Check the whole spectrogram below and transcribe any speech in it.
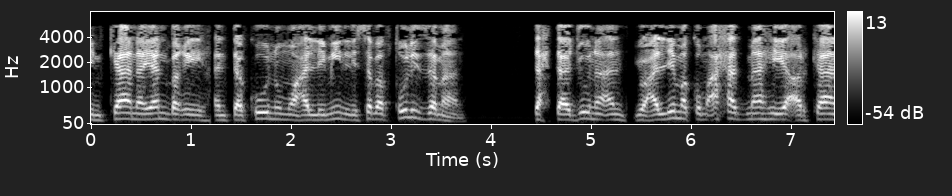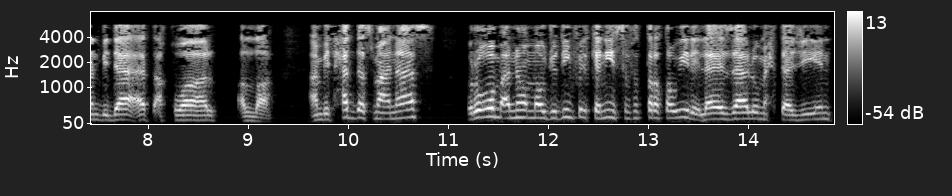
إن كان ينبغي أن تكونوا معلمين لسبب طول الزمان. تحتاجون أن يعلمكم أحد ما هي أركان بداءة أقوال الله. عم بيتحدث مع ناس رغم أنهم موجودين في الكنيسة فترة طويلة لا يزالوا محتاجين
